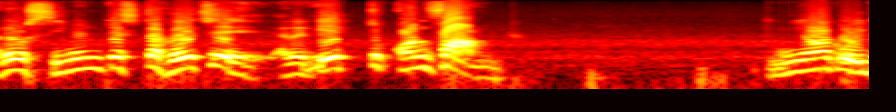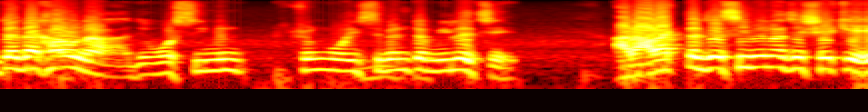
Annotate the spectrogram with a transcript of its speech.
আরে ওর সিমেন্ট টেস্টটা হয়েছে? আরে রেপ তো কনফার্মড তুমি আমাকে ওইটা দেখাও না যে ওর সিমেন্ট সঙ্গে ওই সিমেন্টটা মিলেছে। আর আর একটা যে সিমেন্ট আছে সে কে?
